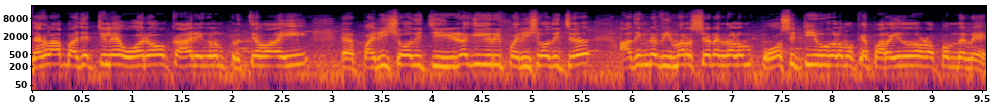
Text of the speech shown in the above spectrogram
ഞങ്ങൾ ആ ബജറ്റിലെ ഓരോ കാര്യങ്ങളും കൃത്യമായി പരിശോധിച്ച് ഇഴകീറി പരിശോധിച്ച് അതിന്റെ വിമർശനങ്ങളും പോസിറ്റീവുകളും ഒക്കെ പറയുന്നതോടൊപ്പം തന്നെ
